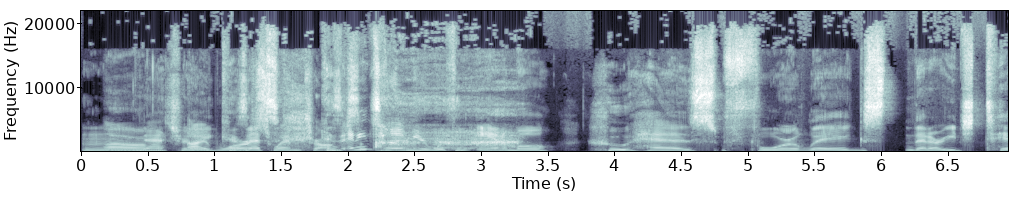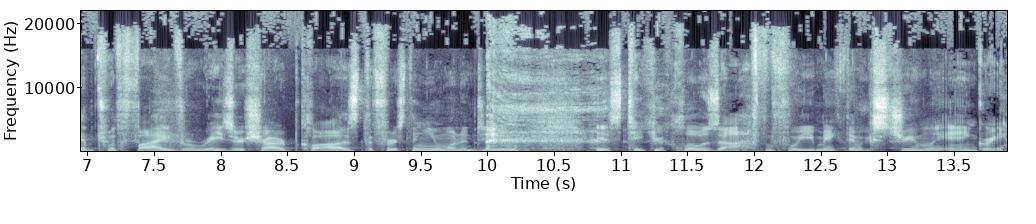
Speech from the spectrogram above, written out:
Um, Naturally, I wore swim trunks. Because anytime you're with an animal who has four legs that are each tipped with five razor sharp claws, the first thing you want to do is take your clothes off before you make them extremely angry.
